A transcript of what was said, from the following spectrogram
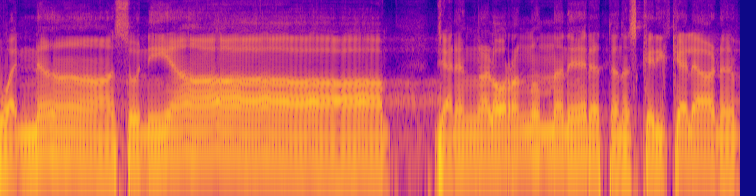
വന്നാസുനിയാം ജനങ്ങൾ ഉറങ്ങുന്ന നേരത്ത് നിസ്കരിക്കലാണ്.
